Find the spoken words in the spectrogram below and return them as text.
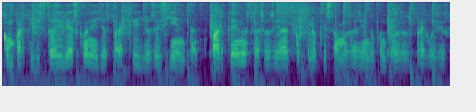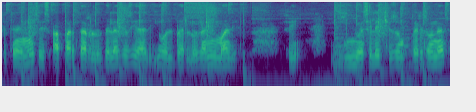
compartir historias con ellos para que ellos se sientan parte de nuestra sociedad porque lo que estamos haciendo con todos esos prejuicios que tenemos es apartarlos de la sociedad y volverlos animales ¿sí? y no es el hecho son personas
